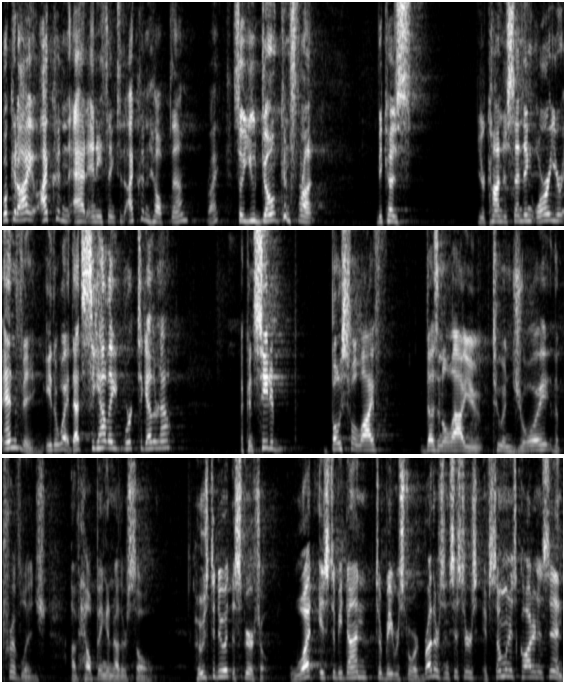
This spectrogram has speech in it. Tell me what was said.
What could I I couldn't add anything to I couldn't help them, right? So you don't confront because you're condescending or you're envying. Either way. That's see how they work together now? A conceited, boastful life doesn't allow you to enjoy the privilege of helping another soul. Who's to do it? The spiritual. What is to be done to be restored? Brothers and sisters, if someone is caught in a sin,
